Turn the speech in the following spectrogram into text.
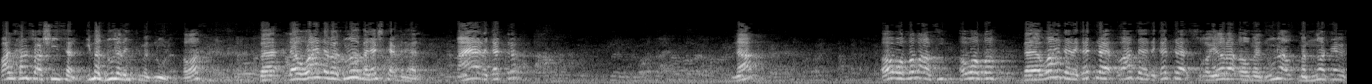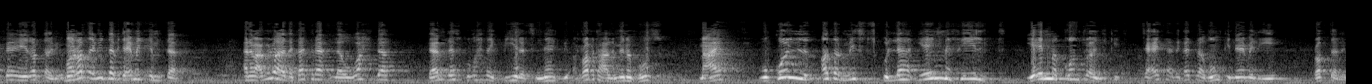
بعد 25 سنة. دي مجنونة بنت مجنونة. خلاص؟ فلو واحدة مجنونة بلاش تعملها لها. معايا دكاترة؟ نعم؟ آه والله العظيم آه والله فواحده دكاترة واحدة دكاترة صغيرة أو مجنونة ممنوع تعمل فيها إيه ربط قلبي ما الربط قلبي ده بيتعمل إمتى؟ أنا بعمله على دكاترة لو واحدة تمام؟ لازم واحدة كبيرة سنها كبير قربت على ال menopause معايا. وكل ال other methods كلها يا إما failed يا إما contraindicated ساعتها دكاترة ممكن نعمل إيه؟ ربط قلبي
